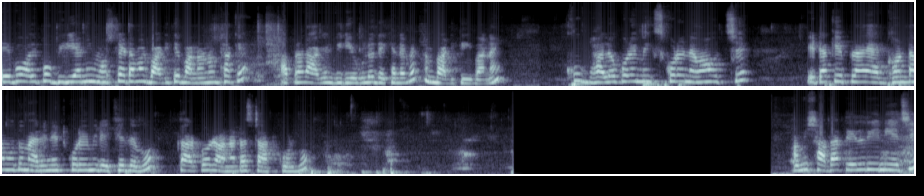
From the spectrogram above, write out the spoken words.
দেবো অল্প বিরিয়ানি মশলা এটা আমার বাড়িতে বানানো থাকে। আপনারা আগের ভিডিওগুলো দেখে নেবেন, আমি বাড়িতেই বানাই। খুব ভালো করে মিক্স করে নেওয়া হচ্ছে। এটাকে প্রায় এক ঘণ্টা মতো ম্যারিনেট করে আমি রেখে দেব। তারপর রান্নাটা স্টার্ট করব। আমি সাদা তেল দিয়ে নিয়েছি।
